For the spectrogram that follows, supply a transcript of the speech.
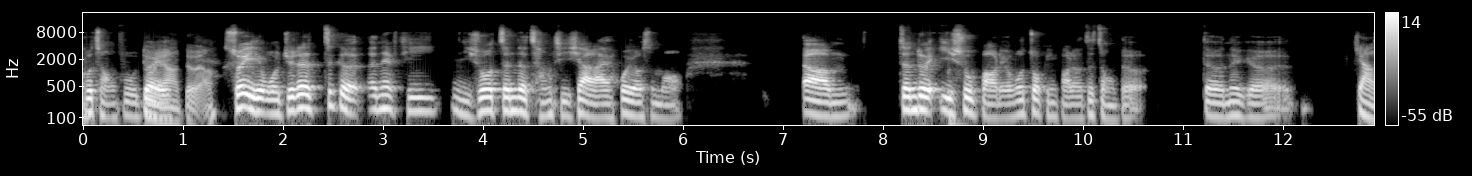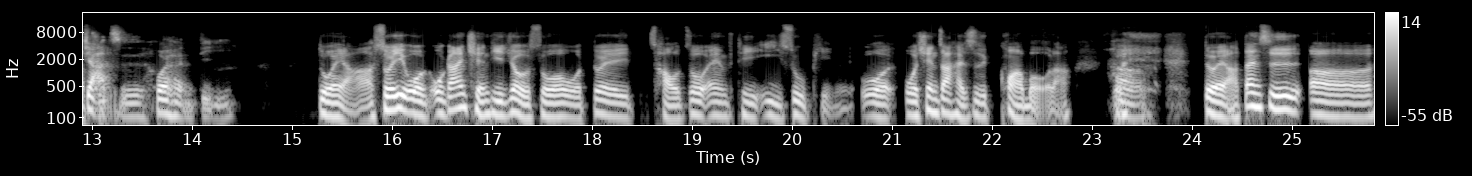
不重复。对啊，对啊，所以我觉得这个 NFT，你说真的长期下来会有什么？嗯，针对艺术保留或作品保留这种的的那个价价值值会很低。对啊，所以我我刚才前提就有说，我对炒作 NFT 艺术品，我我现在还是跨博啦。对、嗯，对啊，但是呃，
